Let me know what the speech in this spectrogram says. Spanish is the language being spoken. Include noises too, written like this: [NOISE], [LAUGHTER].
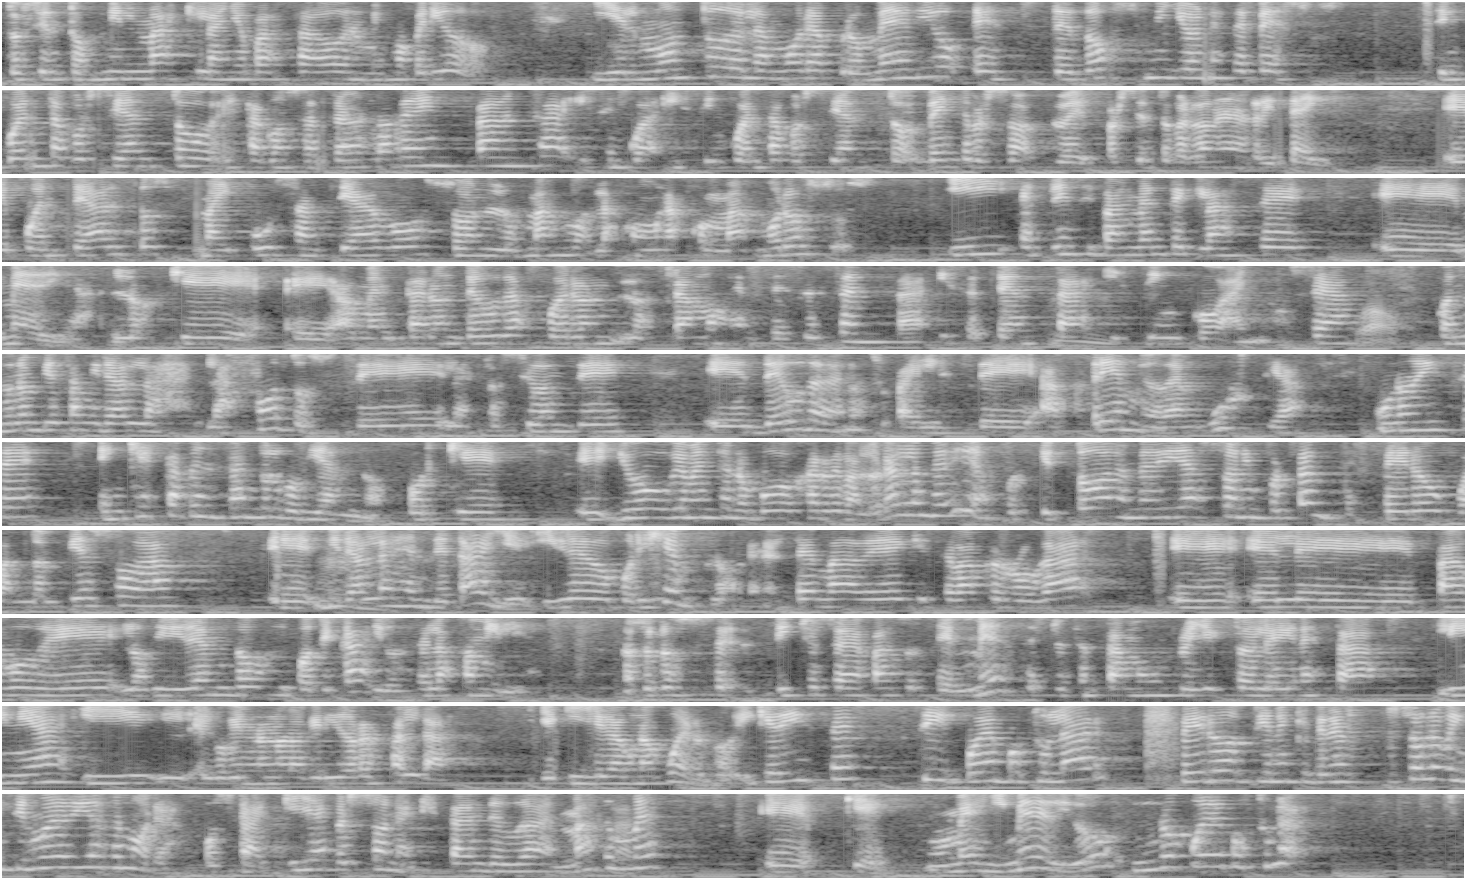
200 mil más que el año pasado en el mismo periodo. Y el monto de la mora promedio es de 2 millones de pesos. 50% está concentrado en la banca y 50%, 20% perdón, en el retail. Eh, Puente Altos, Maipú, Santiago son los más, las comunas con más morosos y es principalmente clase eh, media. Los que eh, aumentaron deuda fueron los tramos entre 60 y 75 mm. años. O sea, cuando uno empieza a mirar las, las fotos de la situación de eh, deuda de nuestro país, de apremio, de angustia, uno dice, ¿en qué está pensando el gobierno? Porque yo obviamente no puedo dejar de valorar las medidas, porque todas las medidas son importantes, pero cuando empiezo a eh, mirarlas en detalle. Y luego, por ejemplo, en el tema de que se va a prorrogar eh, el eh, pago de los dividendos hipotecarios de las familias. Nosotros, dicho sea de paso, hace meses presentamos un proyecto de ley en esta línea y el gobierno no lo ha querido respaldar. Y aquí llega un acuerdo. ¿Y qué dice? Sí, pueden postular, pero tienen que tener solo 29 días de mora. O sea, aquella persona que está endeudada en más de un mes, que un mes y medio, no puede postular.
